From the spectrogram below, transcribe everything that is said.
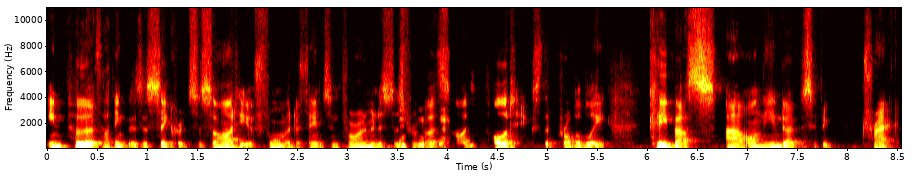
in Perth, I think there's a secret society of former defence and foreign ministers from both sides of politics that probably keep us uh, on the Indo-Pacific track.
